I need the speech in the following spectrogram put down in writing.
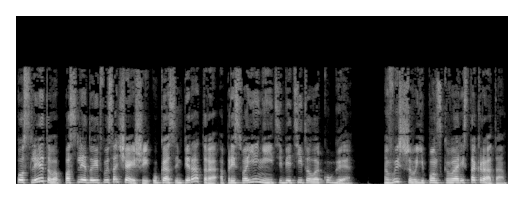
После этого последует высочайший указ императора о присвоении тебе титула Кугэ, высшего японского аристократа.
